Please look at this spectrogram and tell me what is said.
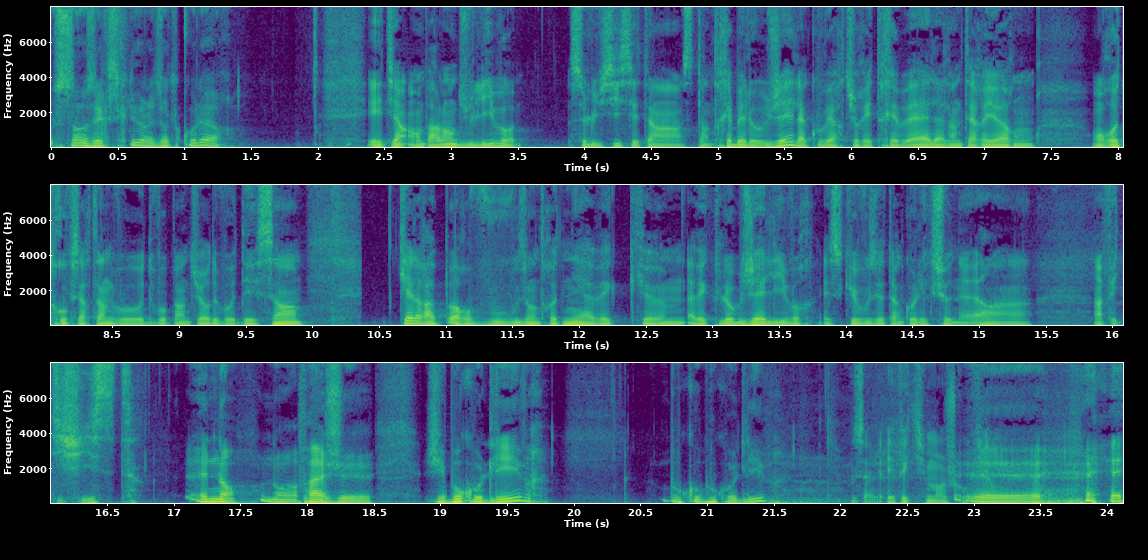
sans exclure les autres couleurs. Et tiens, en parlant du livre, celui-ci, c'est un, un très bel objet. La couverture est très belle. À l'intérieur, on, on, retrouve certains de vos, de vos peintures, de vos dessins. Quel rapport vous vous entretenez avec, euh, avec l'objet livre? Est-ce que vous êtes un collectionneur, un, fétichiste? Euh, Non, non. Enfin, j'ai beaucoup de livres, beaucoup beaucoup de livres. Vous savez, effectivement, je confirme. Euh,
